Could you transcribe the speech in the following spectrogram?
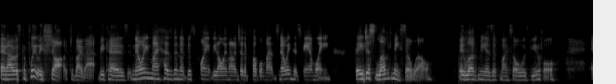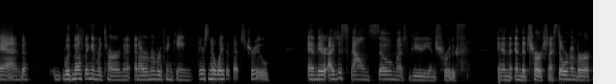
And I was completely shocked by that because knowing my husband at this point, we'd only known each other for a couple months, knowing his family, they just loved me so well. They loved me as if my soul was beautiful. And with nothing in return. And I remember thinking, there's no way that that's true. And there, I just found so much beauty and truth in in the church. And I still remember,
